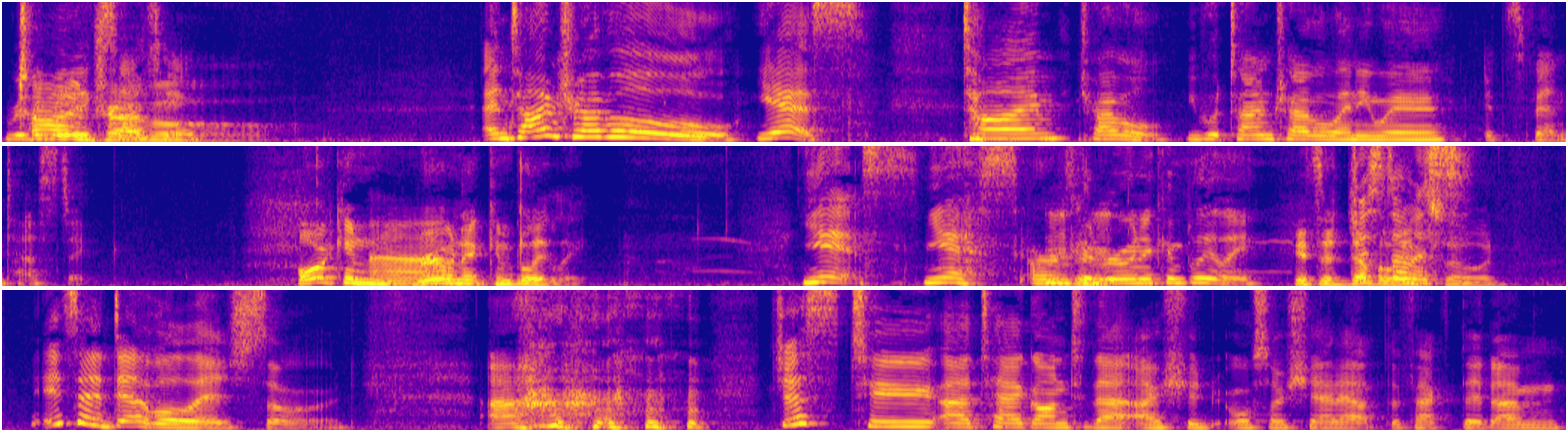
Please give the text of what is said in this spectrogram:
really, Time really exciting. travel. And time travel! Yes! Time travel. You put time travel anywhere, it's fantastic. Or it can Um, ruin it completely. Yes, yes, or it could ruin it completely. It's a double on a edged sword. It's a double edged sword. Uh, just to uh, tag on to that, I should also shout out the fact that um,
